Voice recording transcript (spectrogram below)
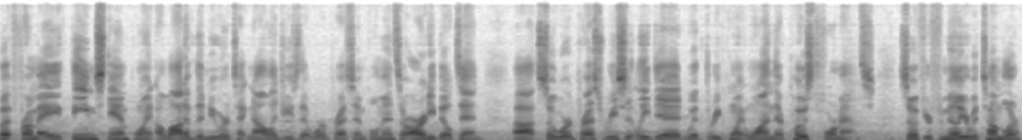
But from a theme standpoint, a lot of the newer technologies that WordPress implements are already built in. Uh, so WordPress recently did with 3.1 their post formats. So if you're familiar with Tumblr,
